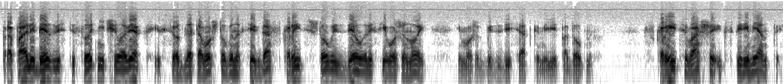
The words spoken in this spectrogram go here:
пропали без вести сотни человек, и все для того, чтобы навсегда скрыть, что вы сделали с его женой, и, может быть, с десятками ей подобных. Скрыть ваши эксперименты.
